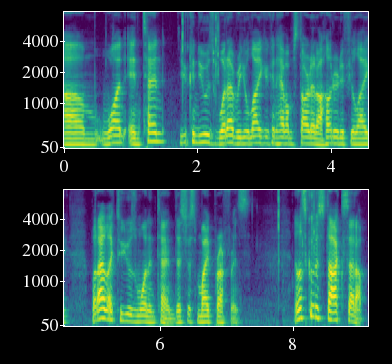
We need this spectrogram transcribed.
um, 1 and 10 you can use whatever you like you can have them start at 100 if you like but I like to use 1 and 10. That's just my preference. And let's go to stock setup.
